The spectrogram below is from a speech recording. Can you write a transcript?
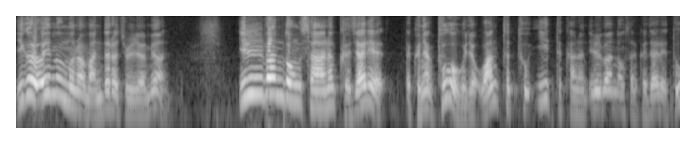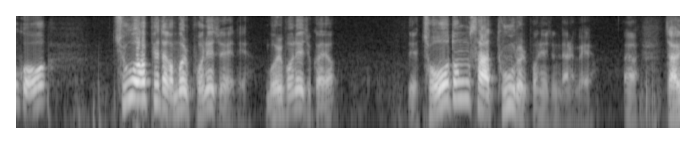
이걸 의문문을 만들어 주려면 일반 동사는 그 자리에 그냥 두고 그죠? want to eat 하는 일반 동사는 그 자리에 두고 주어 앞에다가 뭘 보내줘야 돼요. 뭘 보내줄까요? 네, 조동사 두를 보내준다는 거예요. 어. 자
